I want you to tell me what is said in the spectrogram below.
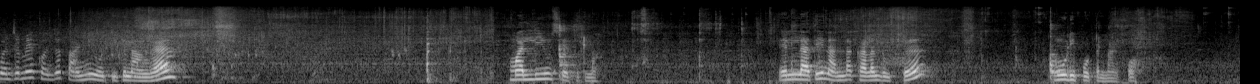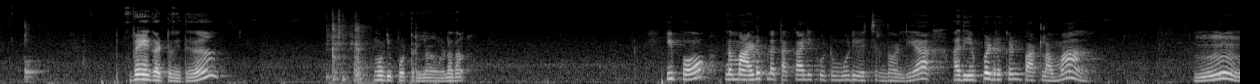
கொஞ்சமே கொஞ்சம் தண்ணி ஊற்றிக்கலாங்க மல்லியும் சேர்த்துக்கலாம். எல்லாத்தையும் நல்லா கலந்து விட்டு மூடி போட்டுடலாம் இப்போது வேகட்டும் இது. மூடி போட்டுடலாம் அவ்வளோதான் இப்போ நம்ம அடுப்பில் தக்காளி கூட்டு மூடி வச்சுருந்தோம் இல்லையா? அது எப்படி இருக்குன்னு பார்க்கலாமா? ம்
